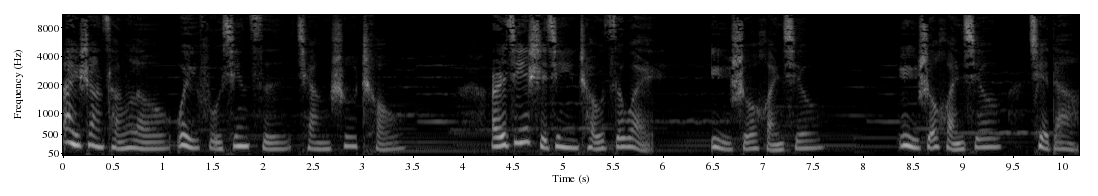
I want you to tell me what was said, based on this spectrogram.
爱上层楼，为赋新词强说愁。而今识尽愁滋味，欲说还休，欲说还休，却道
